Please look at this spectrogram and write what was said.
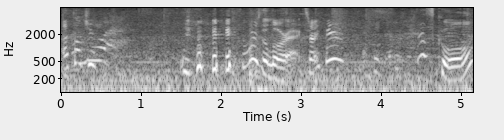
I thought you. Where's the Lorax? Right there? That's cool.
